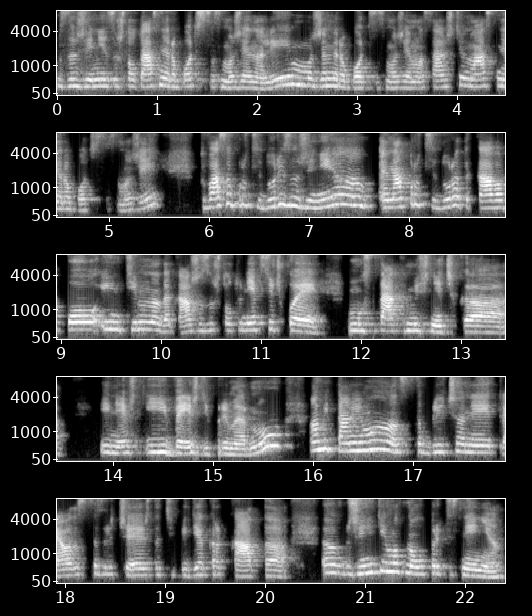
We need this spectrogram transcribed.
за жени, защото аз не работя с мъже, нали? Мъжа ми работи с мъже масажите, но аз не работя с мъже. Това са процедури за жени, една процедура такава по-интимна, да кажа, защото не всичко е мустак, мишничка и, нещо, и вежди, примерно. Ами там има събличане, трябва да се събличеш, да ти видя краката. Жените имат много притеснения.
